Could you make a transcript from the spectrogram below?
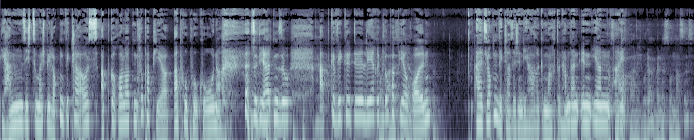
Die haben sich zum Beispiel Lockenwickler aus abgerollertem Klopapier, apropos Corona. Also die hatten so abgewickelte leere Klopapierrollen als Lockenwickler sich in die Haare gemacht und haben dann in ihren Das doch gar nicht, oder? Wenn es so nass ist.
